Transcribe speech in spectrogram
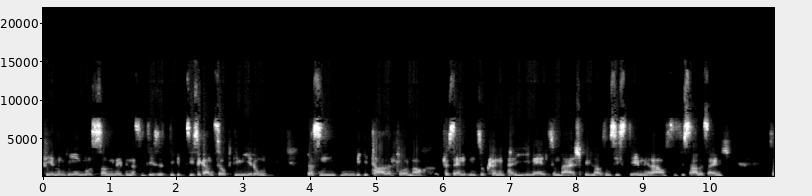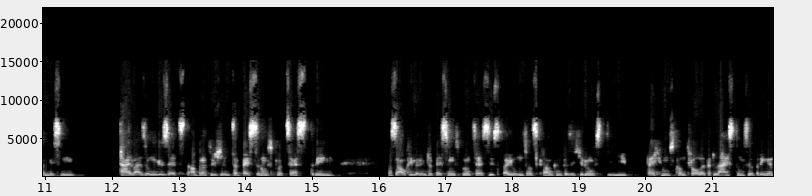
Firmen gehen muss, sondern eben also diese, die, diese ganze Optimierung, das in, in digitaler Form auch versenden zu können, per E-Mail zum Beispiel aus dem System heraus. Das ist alles eigentlich so ein bisschen teilweise umgesetzt, aber natürlich im Verbesserungsprozess drin. Was auch immer im Verbesserungsprozess ist bei uns als Krankenversicherung, ist die Rechnungskontrolle der Leistungserbringer.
